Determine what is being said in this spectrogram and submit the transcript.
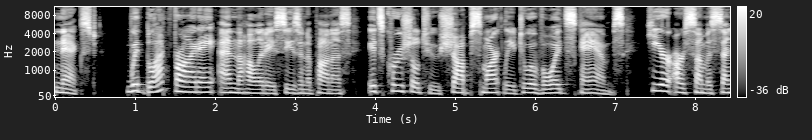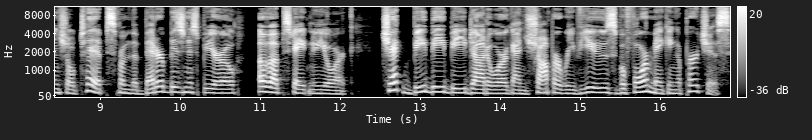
Next, with Black Friday and the holiday season upon us, it's crucial to shop smartly to avoid scams. Here are some essential tips from the Better Business Bureau of Upstate New York. Check BBB.org and shopper reviews before making a purchase.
